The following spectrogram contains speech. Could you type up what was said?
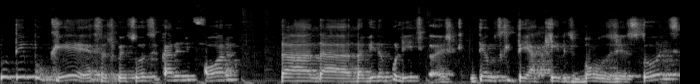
Não tem por que essas pessoas ficarem de fora da, da, da vida política. Temos que ter aqueles bons gestores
